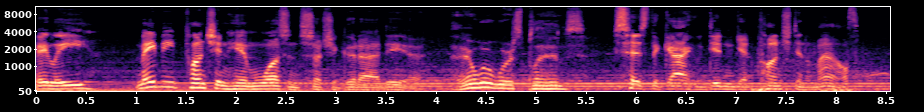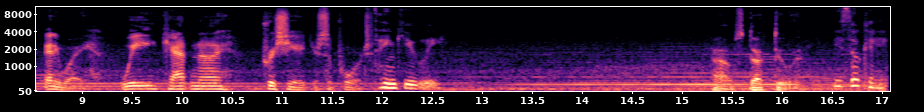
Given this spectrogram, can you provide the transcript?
Hey, Lee. Maybe punching him wasn't such a good idea. There were worse plans. Says the guy who didn't get punched in the mouth. Anyway, we, Kat and I, appreciate your support. Thank you, Lee. How's Duck doing? He's okay.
